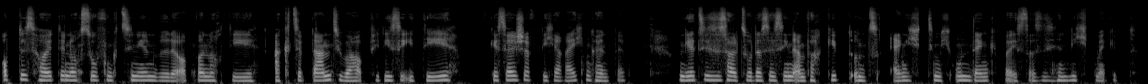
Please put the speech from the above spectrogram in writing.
ob das heute noch so funktionieren würde, ob man noch die Akzeptanz überhaupt für diese Idee gesellschaftlich erreichen könnte. Und jetzt ist es halt so, dass es ihn einfach gibt und eigentlich ziemlich undenkbar ist, dass es ihn nicht mehr gibt.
